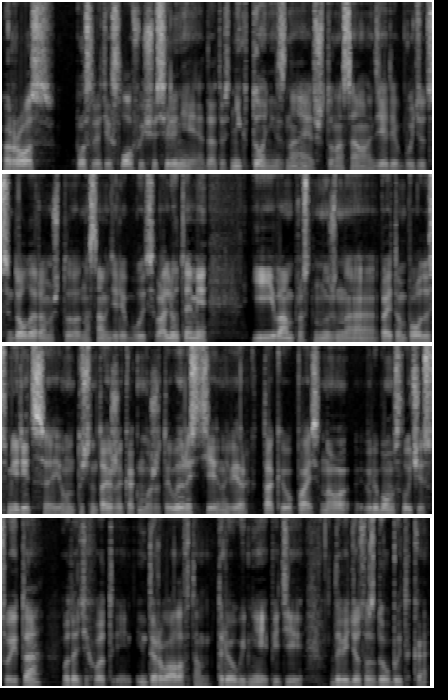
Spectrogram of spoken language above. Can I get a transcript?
рос после этих слов еще сильнее. Да? То есть никто не знает, что на самом деле будет с долларом, что на самом деле будет с валютами, и вам просто нужно по этому поводу смириться, и он точно так же, как может и вырасти наверх, так и упасть. Но в любом случае суета вот этих вот интервалов там трех дней, пяти, доведет вас до убытка.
